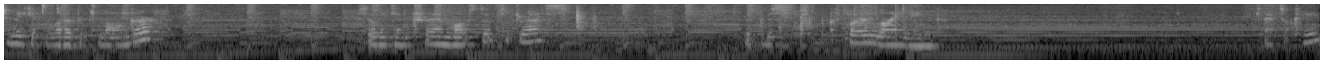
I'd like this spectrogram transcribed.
to make it a little bit longer so we can trim most of the dress with this fur lining. That's okay.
